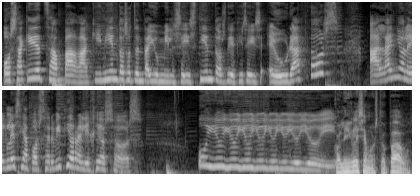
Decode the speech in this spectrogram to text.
Osakidetza paga 581.616 eurazos al año a la iglesia por servicios religiosos. Uy, uy, uy, uy, uy, uy, uy, uy. Con la iglesia hemos topado.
